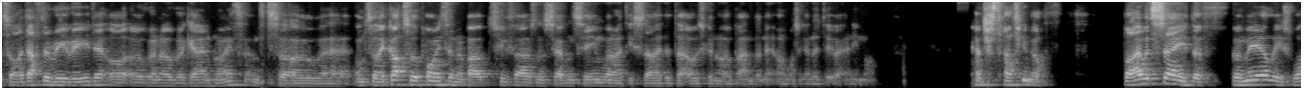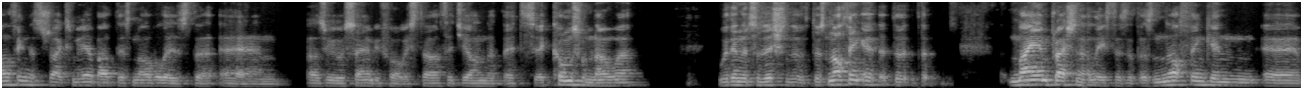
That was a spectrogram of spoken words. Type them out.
So I'd have to reread it all over and over again, right? And so uh, until it got to the point in about 2017 when I decided that I was going to abandon it and I wasn't going to do it anymore. I just had enough. But I would say that for me, at least, one thing that strikes me about this novel is that, um, as we were saying before we started, Jon, that it comes from nowhere within the tradition of there's nothing. Uh, the, the, my impression, at least, is that there's nothing in uh,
